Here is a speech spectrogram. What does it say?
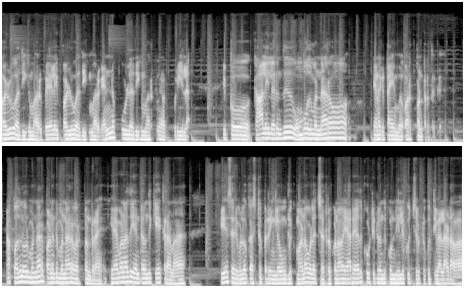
பழு அதிகமாக இருக்கும் வேலை பழு அதிகமாக இருக்கும் என்ன புல் அதிகமாக இருக்குன்னு எனக்கு புரியல. இப்போது காலையிலேருந்து ஒம்பது மணி நேரம் எனக்கு டைம் ஒர்க் பண்ணுறதுக்கு நான் பதினோரு மணி நேரம் பன்னெண்டு மணி நேரம் ஒர்க் பண்ணுறேன் எவனாவது என்கிட்ட வந்து கேட்குறானா ஏன் சார் இவ்வளோ கஷ்டப்படுறீங்களே? உங்களுக்கு மன உளைச்சல் இருக்கும் நான் யாரையாவது கூட்டிகிட்டு வந்து குண்டியில் குச்சி விட்டு குத்தி விளாடவா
